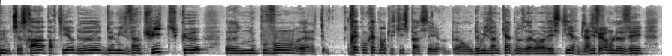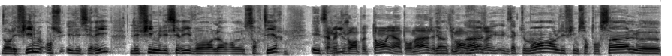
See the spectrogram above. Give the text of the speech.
ce sera à partir de 2028 que nous pouvons très concrètement, qu'est-ce qui se passe? En 2024, nous allons investir les fonds levés dans les films et les séries. Les films et les séries vont alors sortir. Et ça met toujours un peu de temps, il y a un tournage, il y a effectivement. Un tournage, exactement. Les films sortent en salle,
